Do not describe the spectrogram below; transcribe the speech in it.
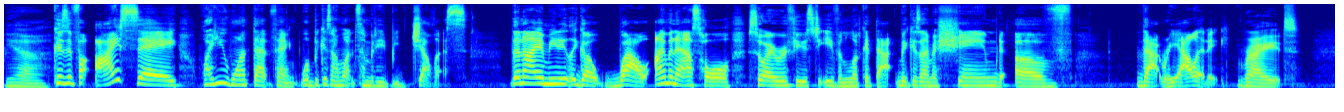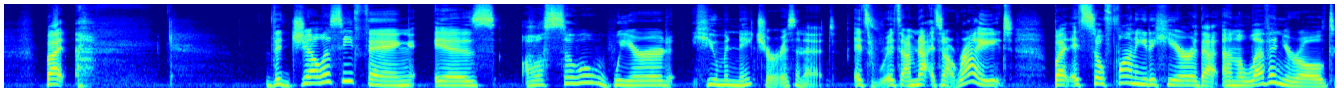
Yeah. Because if I say, "Why do you want that thing?" Well, because I want somebody to be jealous. Then I immediately go, "Wow, I'm an asshole." So I refuse to even look at that because I'm ashamed of that reality. Right. But the jealousy thing is also a weird human nature, isn't it? It's it's I'm not it's not right, but it's so funny to hear that an 11-year-old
